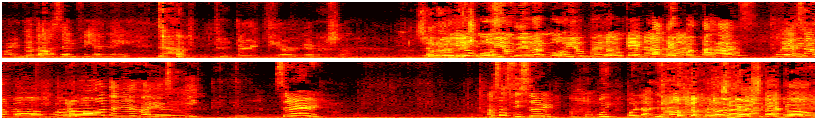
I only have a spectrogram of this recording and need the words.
Hindi ka selfie ano eh. 30 RM siya. Sarap. Muyog, muyog nilon, muyog nilon. Okay na, kay pataas. Uy, asa mo? Pero mga tanya highest peak. Sir! Asa si sir? Uy, wala na. Sige, sige, go!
